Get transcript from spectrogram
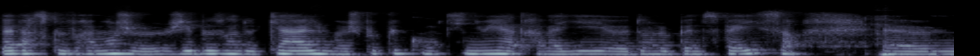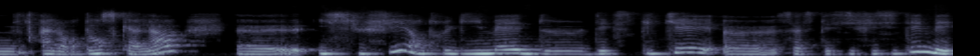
bah parce que vraiment j'ai besoin de calme, je peux plus continuer à travailler dans l'open space. Mmh. alors dans ce cas-là, il suffit entre guillemets d'expliquer sa spécificité, mais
